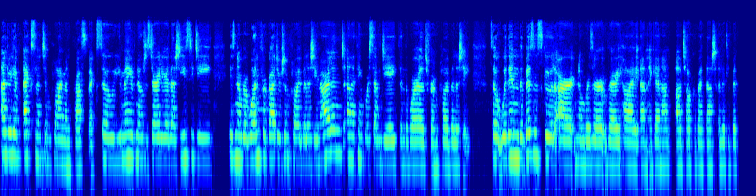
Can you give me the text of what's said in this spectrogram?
And we have excellent employment prospects. So you may have noticed earlier that UCD is number one for graduate employability in Ireland, and I think we're 78th in the world for employability. So within the business school, our numbers are very high. And again, I'll, I'll talk about that a little bit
